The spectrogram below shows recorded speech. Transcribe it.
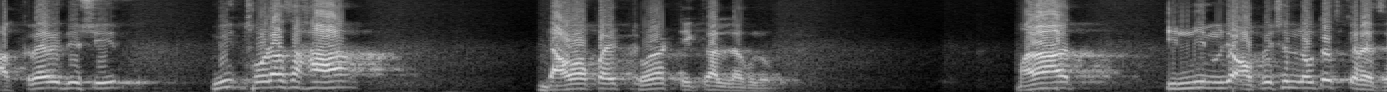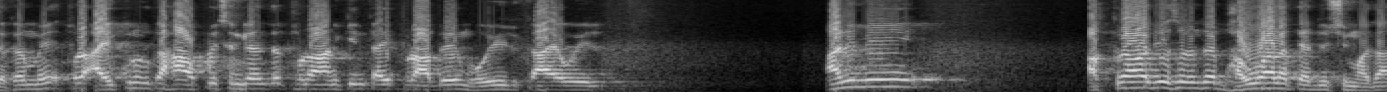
अकराव्या दिवशी मी थोडासा हा डावा पाय थोडा टेकायला लागलो. मला तिन्ही म्हणजे ऑपरेशन नव्हतंच करायचं. कारण म्हणजे थोडं ऐकून होतं हा ऑपरेशन केल्यानंतर थोडं आणखीन काही प्रॉब्लेम होईल काय होईल. आणि मी अकरा दिवसानंतर भाऊ आला त्या दिवशी माझा.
